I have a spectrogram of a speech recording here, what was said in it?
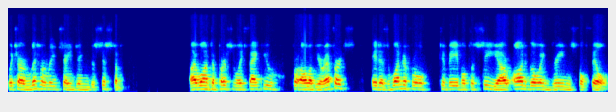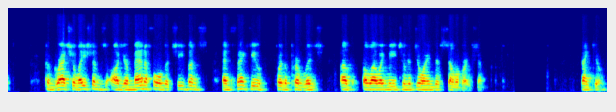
which are literally changing the system. I want to personally thank you for all of your efforts. It is wonderful to be able to see our ongoing dreams fulfilled. Congratulations on your manifold achievements, and thank you for the privilege of allowing me to join this celebration. Thank you.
